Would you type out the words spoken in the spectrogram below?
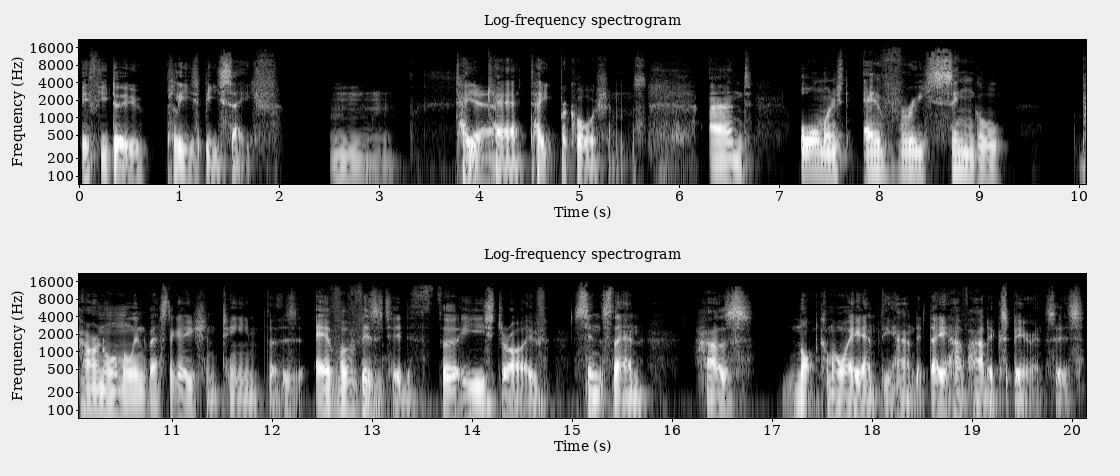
If you do, please be safe. Mm. Take Yeah. care, take precautions." And almost every single paranormal investigation team that has ever visited 30 East Drive since then has not come away empty-handed. They have had experiences.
